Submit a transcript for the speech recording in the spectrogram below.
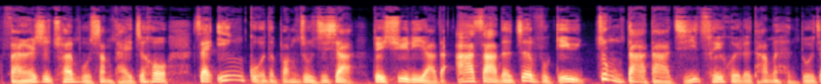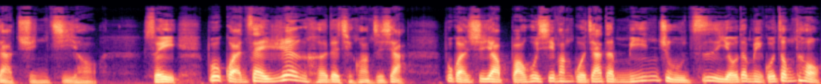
反而是川普上台之后，在英国的帮助之下，对叙利亚的阿萨德政府给予重大打击，摧毁了他们很多架军机哦。所以，不管在任何的情况之下，不管是要保护西方国家的民主自由的美国总统，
